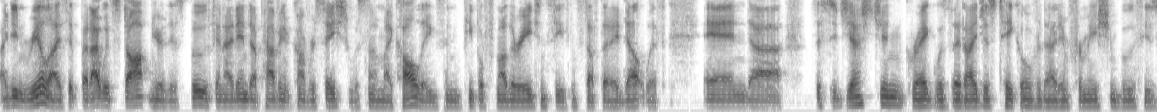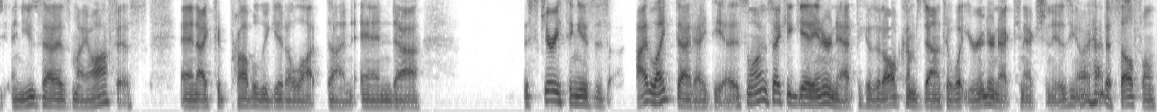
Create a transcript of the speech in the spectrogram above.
I didn't realize it, but I would stop near this booth and I'd end up having a conversation with some of my colleagues and people from other agencies and stuff that I dealt with. And uh, the suggestion, Greg, was that I just take over that information booth and use that as my office, and I could probably get a lot done. And uh, the scary thing is, is I like that idea. As long as I could get internet, because it all comes down to what your internet connection is. You know, I had a cell phone.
